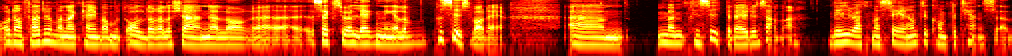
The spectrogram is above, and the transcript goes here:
och de fördomarna kan ju vara mot ålder eller kön eller sexuell läggning eller precis vad det är. Um, men principen är ju densamma. Det är ju att man ser inte kompetensen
